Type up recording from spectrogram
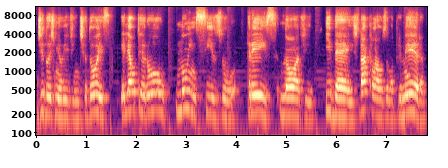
de 2022, ele alterou no inciso 3, 9 e 10 da cláusula primeira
